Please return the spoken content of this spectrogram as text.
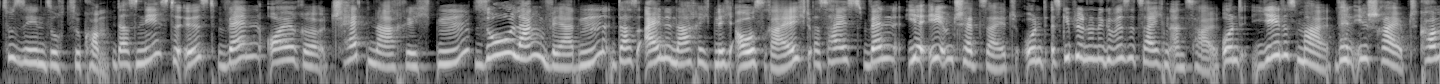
zu Sehnsucht zu kommen. Das nächste ist, wenn eure Chat-Nachrichten so lang werden, dass eine Nachricht nicht ausreicht. Das heißt, wenn ihr eh im Chat seid und es gibt ja nur eine gewisse Zeichenanzahl und jedes Mal, wenn ihr schreibt, komm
